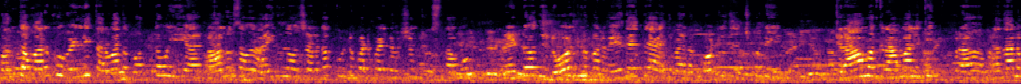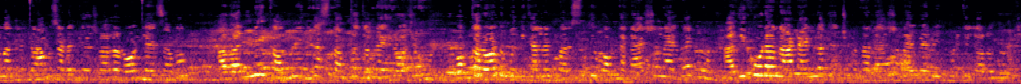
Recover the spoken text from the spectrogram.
కొంతవరకు వెళ్ళి తర్వాత మొత్తం ఈ నాలుగు సంవ- ఐదు సంవత్సరాలుగా కుంటుపడిపోయిన విషయం చూస్తాము. రెండోది రోడ్లు మనం ఏదైతే ఐదు వేల కోట్లు తెచ్చుకుని గ్రామ గ్రామాలకి ప్ర- ప్రధానమంత్రి గ్రామ సడక్ యోజనలో రోడ్లు వేసాము. అవన్నీ కంప్లీట్గా గా ఈరోజు. ఒక్క రోడ్డు ముందుకెళ్ళని పరిస్థితి ఒక్క నేషనల్ హైవే అది కూడా నా టైంలో తెచ్చుకున్న నేషనల్ హైవే ఇప్పటికీ జరుగుతుంది.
